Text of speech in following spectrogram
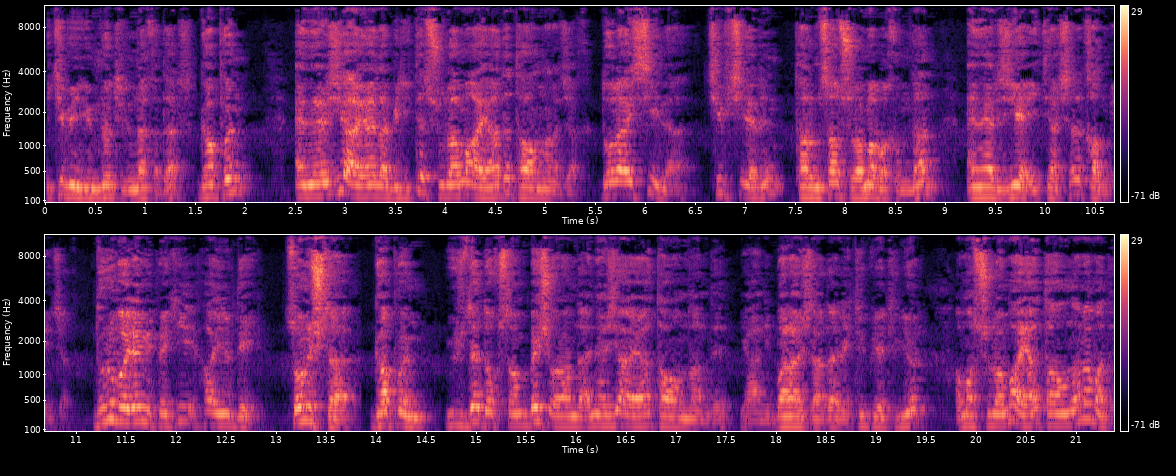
2024 yılına kadar GAP'ın enerji ayağıyla birlikte sulama ayağı da tamamlanacak. Dolayısıyla çiftçilerin tarımsal sulama bakımından enerjiye ihtiyaçları kalmayacak. Durum öyle mi peki? Hayır değil. Sonuçta GAP'ın %95 oranda enerji ayağı tamamlandı. Yani barajlarda elektrik üretiliyor ama sulama ayağı tamamlanamadı.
